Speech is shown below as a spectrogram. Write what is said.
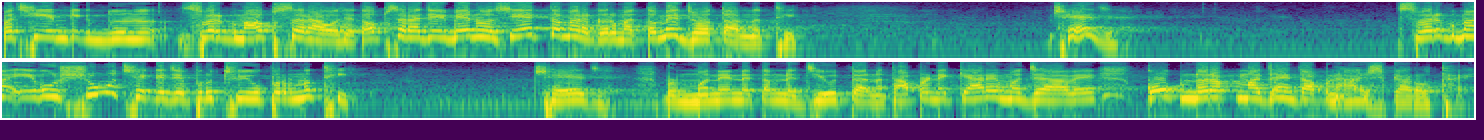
પછી એમ કે સ્વર્ગમાં અપ્સરાઓ છે. તો અપ્સરા જેવી બેનો છે જ તમારા ઘરમાં, તમે જોતા નથી. છે જ? સ્વર્ગમાં એવું શું છે કે જે પૃથ્વી ઉપર નથી? છે જ. પણ મને ને તમને જીવતા નથી. આપણને ક્યારે મજા આવે? કોક નરકમાં જાય તો આપણે હાશકારો થાય.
